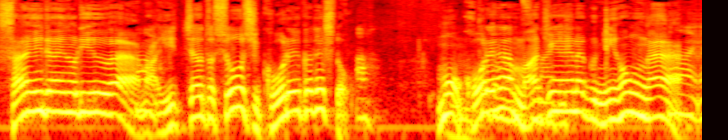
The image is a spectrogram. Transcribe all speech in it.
最大の理由は、まあ言っちゃうと少子高齢化ですと。あもうこれが間違いなく日本はがい、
